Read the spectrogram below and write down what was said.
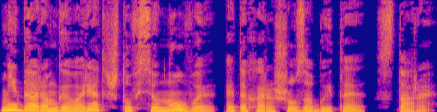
Недаром говорят, что все новое – это хорошо забытое старое.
